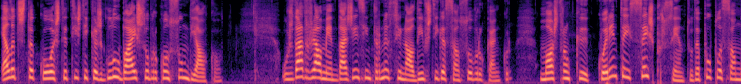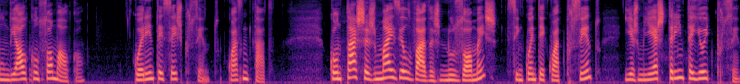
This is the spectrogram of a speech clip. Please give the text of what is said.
Ela destacou as estatísticas globais sobre o consumo de álcool. Os dados realmente da Agência Internacional de Investigação sobre o Cancro mostram que 46% da população mundial consome álcool. 46%, quase metade. Com taxas mais elevadas nos homens, 54%, e as mulheres, 38%.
